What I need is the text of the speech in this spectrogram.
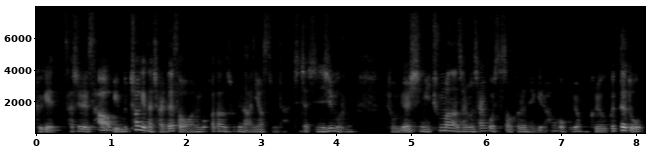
그게 사실 사업이 무척이나 잘 돼서 행복하다는 소리는 아니었습니다. 진짜 진심으로 좀 열심히 충만한 삶을 살고 있어서 그런 얘기를 한 거고요. 그리고 그때도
